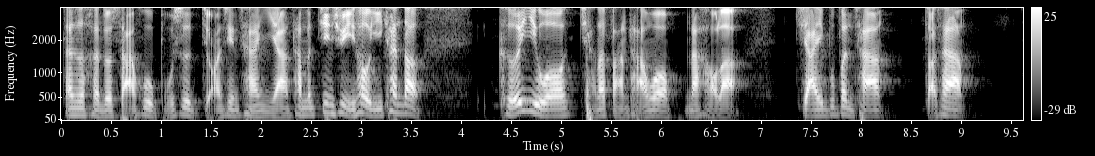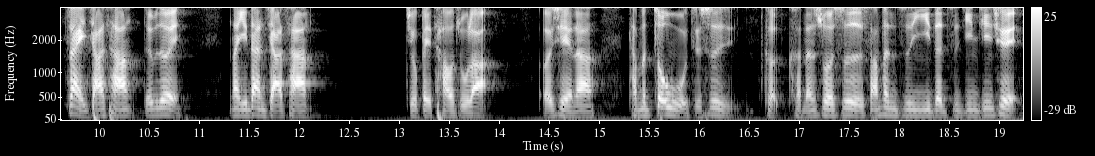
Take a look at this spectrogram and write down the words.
但是很多散户不是短线参与啊，他们进去以后一看到可以哦，抢了反弹哦，那好了，加一部分仓，早上再加仓，对不对？那一旦加仓就被套住了，而且呢，他们周五只是。可可能说是三分之一的资金进去，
